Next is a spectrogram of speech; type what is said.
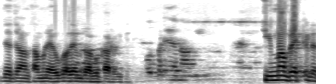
ਦੇ ਦੌਰਾਨ ਸਾਹਮਣੇ ਆਊਗਾ ਉਹਦੇ ਮੁਤਾਬਕ ਕਾਰਵਾਈ ਕੀਤੀ ਜਾਊਗੀ ਪੱਠੇ ਦਾ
